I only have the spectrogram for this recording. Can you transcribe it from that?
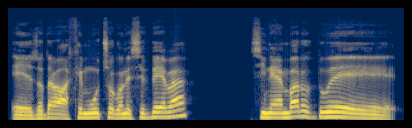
Eh, yo trabajé mucho con ese tema. Sin embargo, tuve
